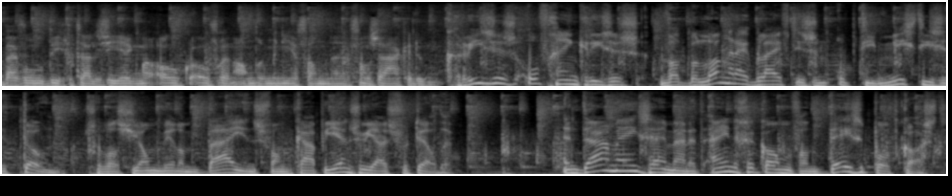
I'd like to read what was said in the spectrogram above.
bijvoorbeeld digitalisering, maar ook over een andere manier van, uh, van zaken doen. Crisis of geen crisis, wat belangrijk blijft is een optimistische toon. Zoals Jan-Willem Bijens van KPN zojuist vertelde. En daarmee zijn we aan het einde gekomen van deze podcast.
